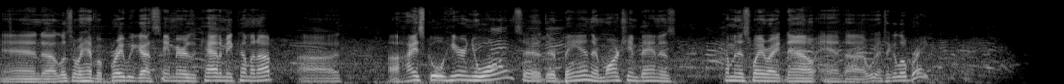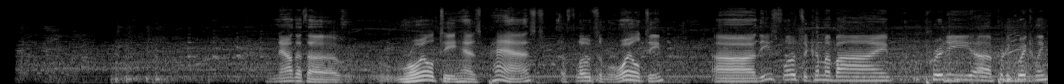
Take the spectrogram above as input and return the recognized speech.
And uh, like we have a break. We got St. Mary's Academy coming up, uh, a high school here in New Orleans. Their, their band, their marching band, is coming this way right now, and uh, we're gonna take a little break. Now that the royalty has passed, the floats of royalty, uh, these floats are coming by pretty uh, pretty quickly.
